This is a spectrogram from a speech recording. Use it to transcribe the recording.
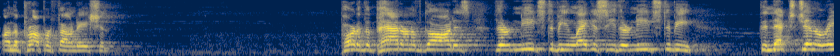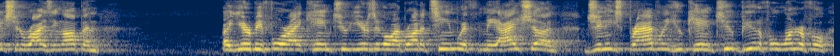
on the proper foundation. Part of the pattern of God is there needs to be legacy, there needs to be the next generation rising up. And a year before I came, two years ago, I brought a team with me, Aisha and Janice Bradley, who came, two beautiful, wonderful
